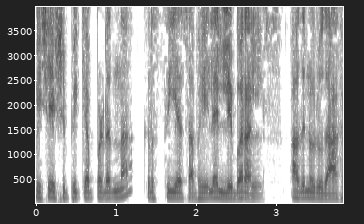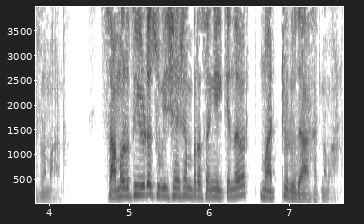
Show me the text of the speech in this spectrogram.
വിശേഷിപ്പിക്കപ്പെടുന്ന ക്രിസ്തീയ സഭയിലെ ലിബറൽസ് അതിനൊരു ഉദാഹരണമാണ്. സമൃദ്ധിയുടെ സുവിശേഷം പ്രസംഗിക്കുന്നവർ മറ്റൊരു ഉദാഹരണമാണ്.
